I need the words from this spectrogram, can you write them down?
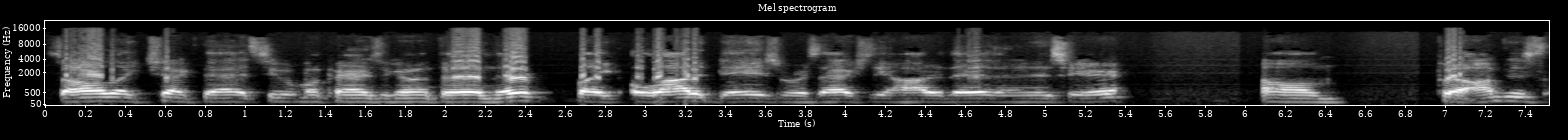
so I'll like check that, see what my parents are going through, and there are like a lot of days where it's actually hotter there than it is here. Um, but I'm just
